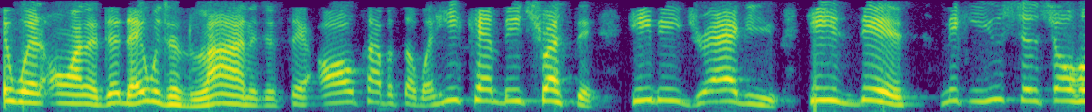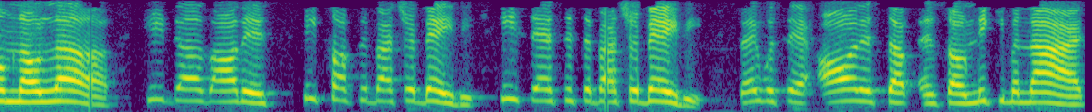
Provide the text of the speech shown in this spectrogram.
It went on and they- they were just lying and just saying all type of stuff. Well, he can't be trusted. He be dragging you. He's this. Nicki, you shouldn't show him no love. He does all this. He talks about your baby. He says this about your baby. They would say all this stuff. And so Nicki Minaj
